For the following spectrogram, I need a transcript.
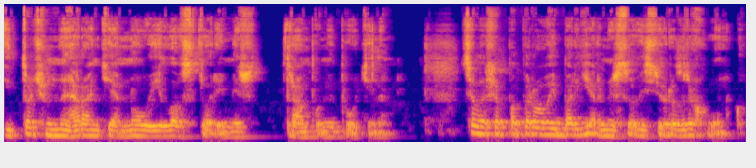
і точно не гарантія нової лавсторі між Трампом і Путіним. Це лише паперовий бар'єр між совістю і розрахунком.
